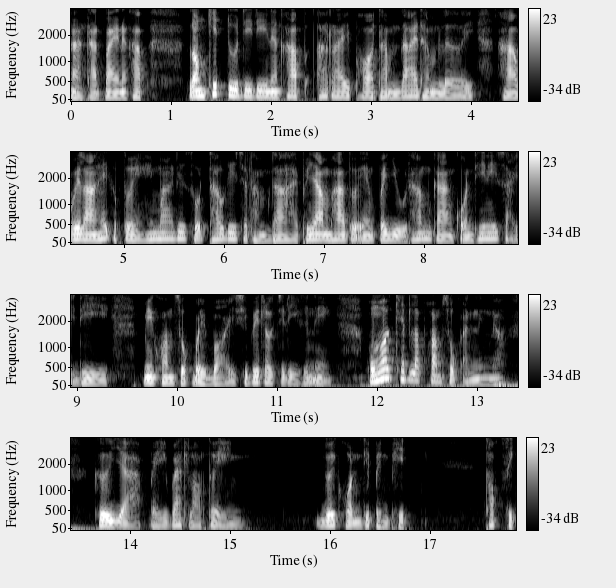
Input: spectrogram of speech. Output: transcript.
อ่าถัดไปนะครับ ลองคิดดูดีๆนะครับ อะไรพอทำได้ทำเลย หาเวลาให้กับตัวเองให้มากที่สุดเท่าที่จะทำได้ พยายามพาตัวเองไปอยู่ท่ามกลางคนที่นิสัยดี มีความสุขบ่อยๆ ชีวิตเราจะดีขึ้นเอง ผมว่าเคล็ดลับความสุขอันหนึ่งเนาะคืออย่าไปแวดล้อมตัวเอง ด้วยคนที่เป็นพิษ toxic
